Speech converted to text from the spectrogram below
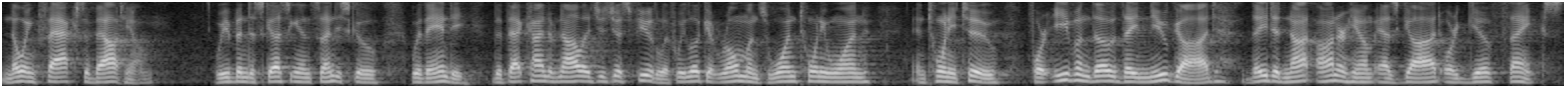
knowing facts about Him. We've been discussing in Sunday school with Andy that that kind of knowledge is just futile. If we look at Romans 1 21 and 22, for even though they knew God, they did not honor Him as God or give thanks,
